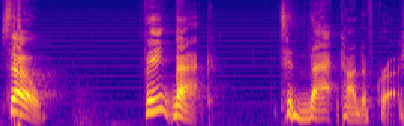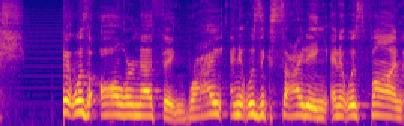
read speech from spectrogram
So Think back to that kind of crush. It was all or nothing, right? And it was exciting and it was fun.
